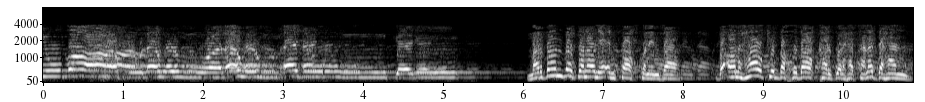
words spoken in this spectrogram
يضاعف لهم ولهم أجر كريم. مردان و زنان انفاق کننده و آنها که به خدا قرض الحسنه دهند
